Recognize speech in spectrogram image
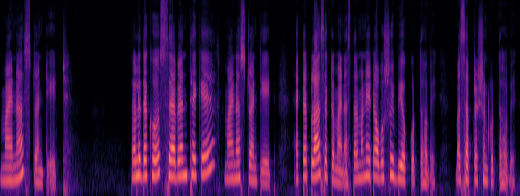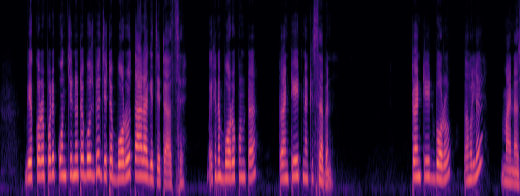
minus twenty eight তাহলে দেখো সেভেন থেকে মাইনাস টোয়েন্টি এইট একটা প্লাস একটা মাইনাস তার মানে এটা অবশ্যই বিয়োগ করতে হবে বা সাবট্রাকশন করতে হবে। বিয়োগ করার পরে কোন চিহ্নটা বসবে? যেটা বড়, তার আগে যেটা আছে। এখানে বড় কোনটা? টোয়েন্টি এইট নাকি সেভেন টোয়েন্টি এইট বড়, তাহলে মাইনাস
